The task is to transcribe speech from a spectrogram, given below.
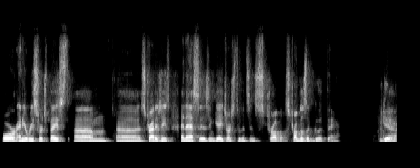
or any research-based um, uh, strategies. And S is engage our students in struggle. Struggle is a good thing. Yeah,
